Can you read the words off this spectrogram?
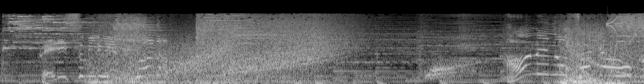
フェリスミルエスパーだ雨の坂をこ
